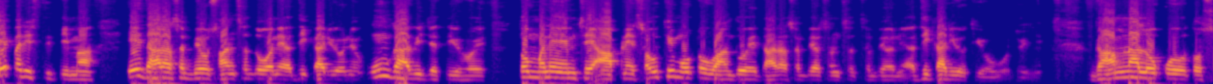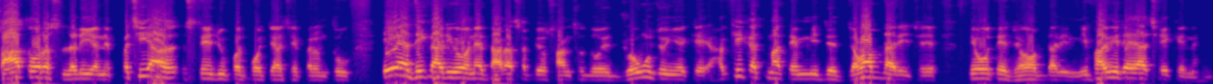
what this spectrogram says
એ પરિસ્થિતિમાં એ ધારાસભ્યો, સાંસદો અને અધિકારીઓને ઊંઘ આવી જતી હોય, તો મને એમ છે આપણે સૌથી મોટો વાંધો એ ધારાસભ્ય, સંસદ સભ્ય અને અધિકારીઓથી હોવો જોઈએ. ગામના લોકો તો સાત વર્ષ લડી અને પછી આ સ્ટેજ ઉપર પહોંચ્યા છે, પરંતુ એ અધિકારીઓ અને ધારાસભ્યો, સાંસદોએ જોવું જોઈએ કે હકીકતમાં તેમની જે જવાબદારી છે, તેઓ તે જવાબદારી નિભાવી રહ્યા છે કે નહીં.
